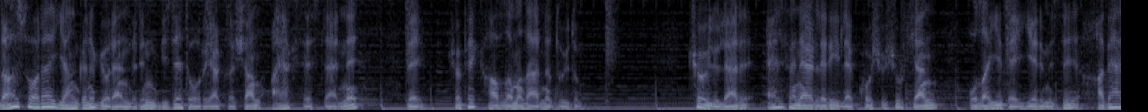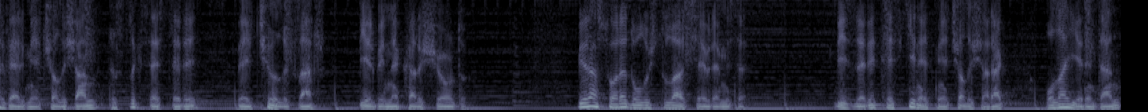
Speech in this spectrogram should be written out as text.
Daha sonra yangını görenlerin bize doğru yaklaşan ayak seslerini ve köpek havlamalarını duydum. Köylüler el fenerleriyle koşuşurken olayı ve yerimizi haber vermeye çalışan ıslık sesleri ve çığlıklar birbirine karışıyordu. Biraz sonra doluştular çevremize. Bizleri teskin etmeye çalışarak olay yerinden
